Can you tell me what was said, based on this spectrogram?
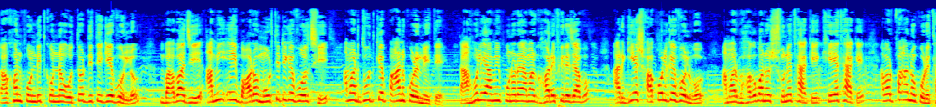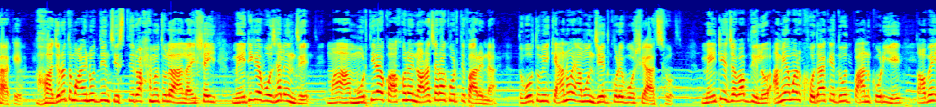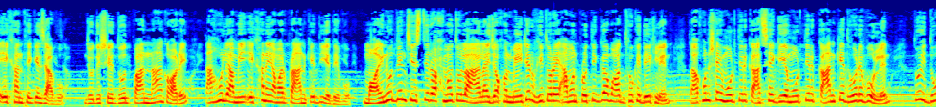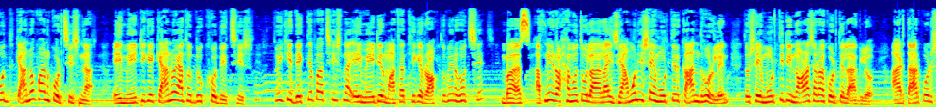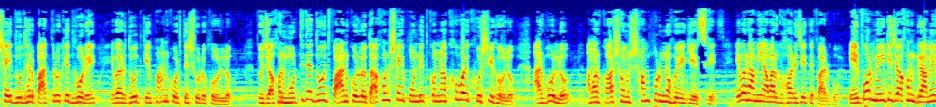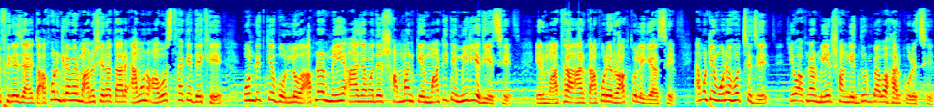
তখন পণ্ডিত কন্যা উত্তর দিতে গিয়ে বলল, বাবাজি, আমি এই বড় মূর্তিটিকে বলছি আমার দুধকে পান করে নিতে। তাহলে আমি পুনরায় আমার ঘরে ফিরে যাব। আর গিয়ে সকলকে বলব আমার ভগবানও শুনে থাকে, খেয়ে থাকে, আবার পানও করে থাকে। হজরত ময়নুদ্দিন চিস্তি রহমতুল্লাহ আলাই সেই মেয়েটিকে বোঝালেন যে, মা, মূর্তিরা কখনোই নড়াচড়া করতে পারে না। তবুও তুমি কেন এমন জেদ করে বসে আছো? মেয়েটির জবাব দিল, আমি আমার খোদাকে দুধ পান করিয়ে তবে এখান থেকে যাব। যদি সে দুধ পান না করে, তাহলে আমি এখানে আমার প্রাণকে দিয়ে দেব। ময়নুদ্দিন চিস্তি রহমতুল্লাহ আলাই যখন মেয়েটির ভিতরে এমন প্রতিজ্ঞাবদ্ধকে দেখলেন, তখন সেই মূর্তির কাছে গিয়ে মূর্তির কানকে ধরে বললেন, তুই দুধ কেন পান করছিস না? এই মেয়েটিকে কেন এত দুঃখ দিচ্ছিস? তুই কি দেখতে পাচ্ছিস না এই মেয়েটির মাথা থেকে রক্ত বের হচ্ছে? বাস, আপনি রহমতুল আলাই যেমনই সেই মূর্তির কান ধরলেন, তো সেই মূর্তিটি নড়াচড়া করতে লাগল। আর তারপর সেই দুধের পাত্রকে ধরে এবার দুধকে পান করতে শুরু করল। তো যখন মূর্তিতে দুধ পান করল, তখন সেই পণ্ডিত কন্যা খুবই খুশি হলো আর বলল আমার কসম সম্পূর্ণ হয়ে গিয়েছে। এবার আমি আমার ঘরে যেতে পারব। এরপর মেয়েটি যখন গ্রামে ফিরে যায়, তখন গ্রামের মানুষেরা তার এমন অবস্থাকে দেখে পণ্ডিতকে বলল, আপনার মেয়ে আজ আমাদের সম্মানকে মাটিতে মিলিয়ে দিয়েছে। এর মাথা আর কাপড়ের রক্ত লেগে আছে। এমনটি মনে হচ্ছে যে কেউ আপনার মেয়ের সঙ্গে দুর্ব্যবহার করেছে।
